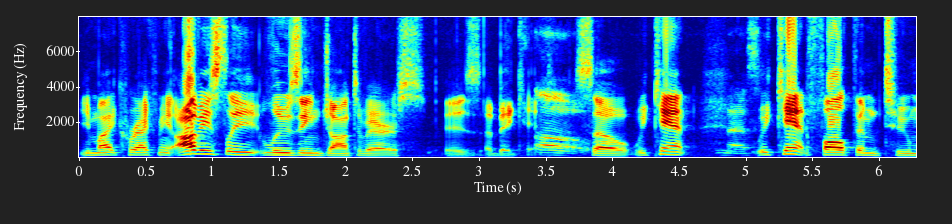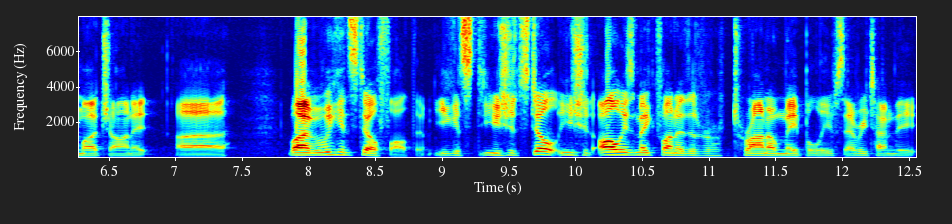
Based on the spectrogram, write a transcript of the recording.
You might correct me. Obviously, losing John Tavares is a big hit, Oh. so we can't Mess. we can't fault them too much on it. Uh, well, I mean, we can still fault them. You could, st- you should still, you should always make fun of the Toronto Maple Leafs every time they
